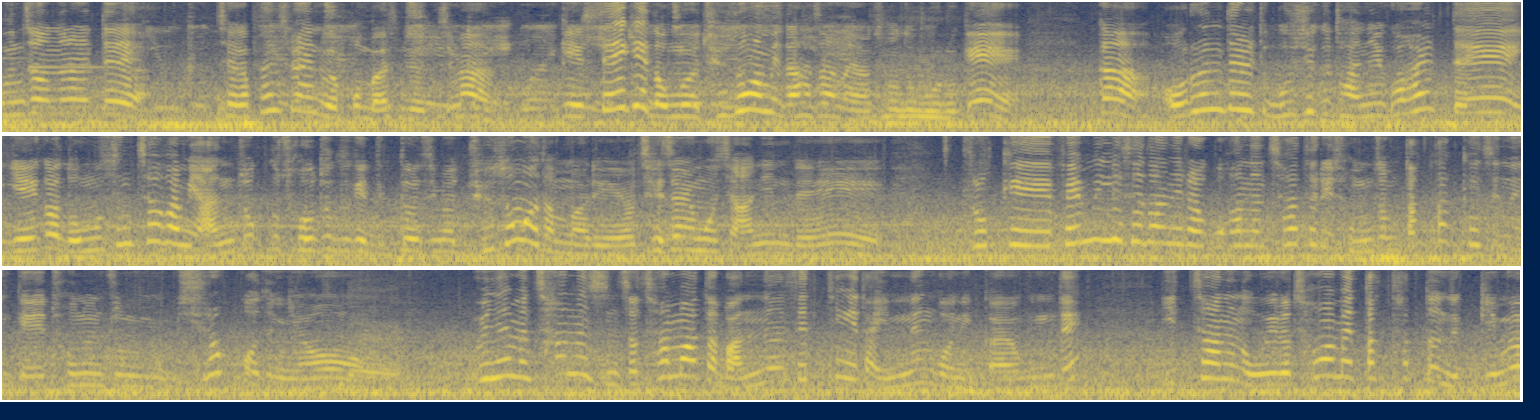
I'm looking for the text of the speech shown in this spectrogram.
운전을 할 때 제가 편집라인도 몇 번 말씀드렸지만 이게 세게 너무 죄송합니다 하잖아요. 저도 음. 모르게. 그러니까 어른들도 모시고 다니고 할 때 얘가 너무 승차감이 안 좋고 저도 그게 느껴지면 죄송하단 말이에요. 제 잘못이 아닌데 그렇게 패밀리 세단이라고 하는 차들이 점점 딱딱해지는 게 저는 좀 싫었거든요. 네. 왜냐면 차는 진짜 차마다 맞는 세팅이 다 있는 거니까요. 근데 이 차는 오히려 처음에 딱 탔던 느낌은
